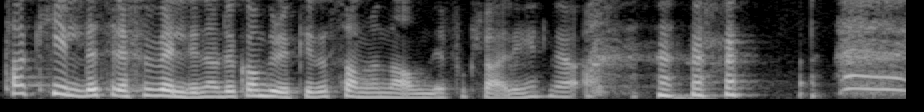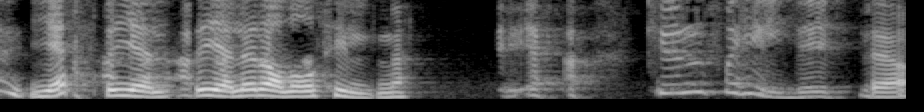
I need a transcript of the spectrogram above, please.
Takk, Hilde treffer veldig når du kan bruke det samme navnet i forklaringen. Ja. Jepp, det, det gjelder alle oss Hildene. Ja. Kun for Hilder. Ja.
